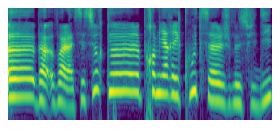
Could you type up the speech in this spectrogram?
Euh, bah voilà, c'est sûr que première écoute, euh, je me suis dit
